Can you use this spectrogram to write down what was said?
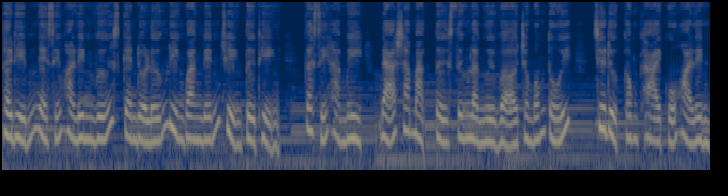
Thời điểm nghệ sĩ Hoa Linh vướng scandal lớn liên quan đến chuyện từ thiện, ca sĩ Hà My đã ra mặt tự xưng là người vợ trong bóng tối, chưa được công khai của Hoa Linh.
